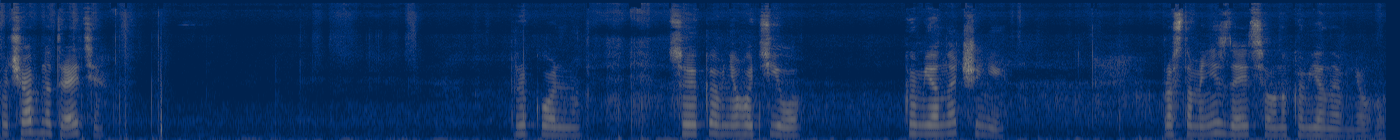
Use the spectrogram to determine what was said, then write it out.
Хоча б на третє. Прикольно. Це яке в нього тіло? Кам'яне чи ні? Просто мені здається, воно кам'яне в нього.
